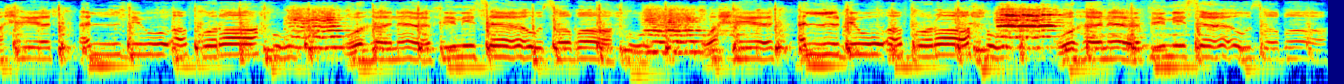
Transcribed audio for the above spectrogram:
وحياة قلبي وأفراحه وهنا في مساء وصباحه وحياة قلبي وأفراحه وهنا في مساء وصباحه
